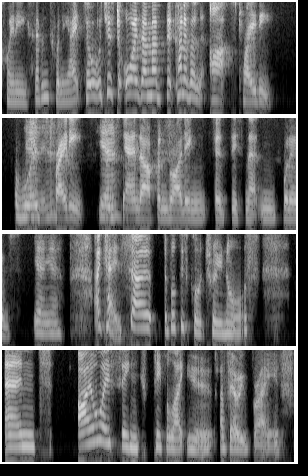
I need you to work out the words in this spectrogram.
27, 28. So it was just always, I'm a bit kind of an arts tradie, a words yeah. tradie, Yeah. stand up and writing for this and that and whatever's. Yeah, yeah. Okay, so the book is called True North, and I always think people like you are very brave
